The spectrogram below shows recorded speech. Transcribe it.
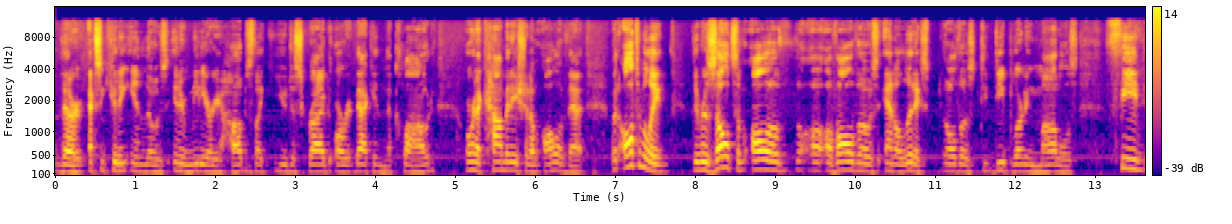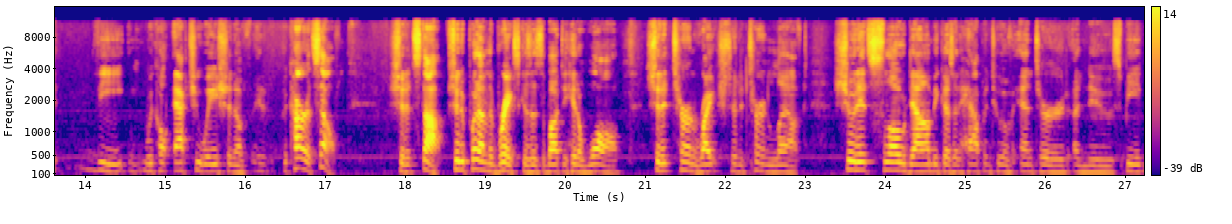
that are executing in those intermediary hubs like you described or back in the cloud or in a combination of all of that. But ultimately, the results of all of, of all those analytics, all those deep learning models feed the, we call actuation of the car itself. Should it stop? Should it put on the brakes because it's about to hit a wall? Should it turn right? Should it turn left? Should it slow down because it happened to have entered a new speed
